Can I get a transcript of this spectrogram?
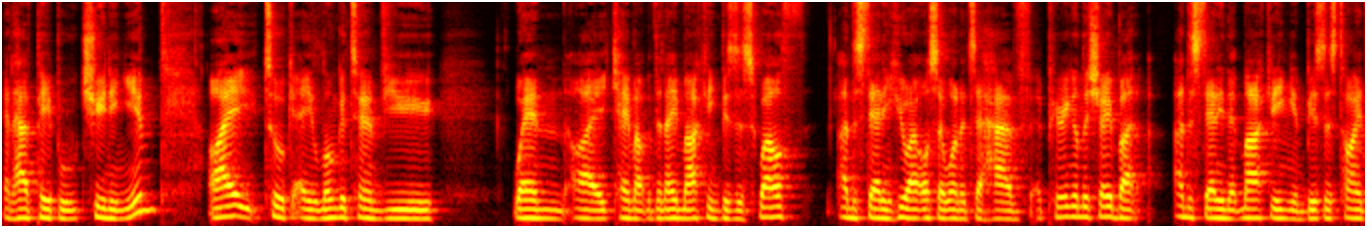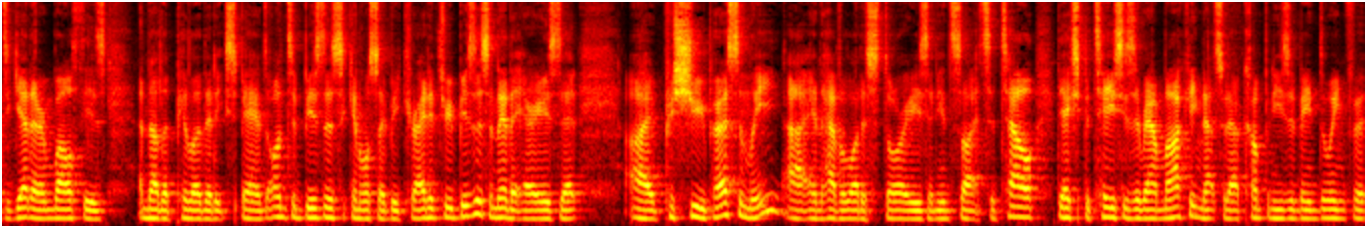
and have people tuning in. I took a longer term view when I came up with the name Marketing Business Wealth, understanding who I also wanted to have appearing on the show, but understanding that marketing and business tying together and wealth is another pillar that expands onto business. It can also be created through business, and they're the areas that I pursue personally uh, and have a lot of stories and insights to tell. The expertise is around marketing. That's what our companies have been doing for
